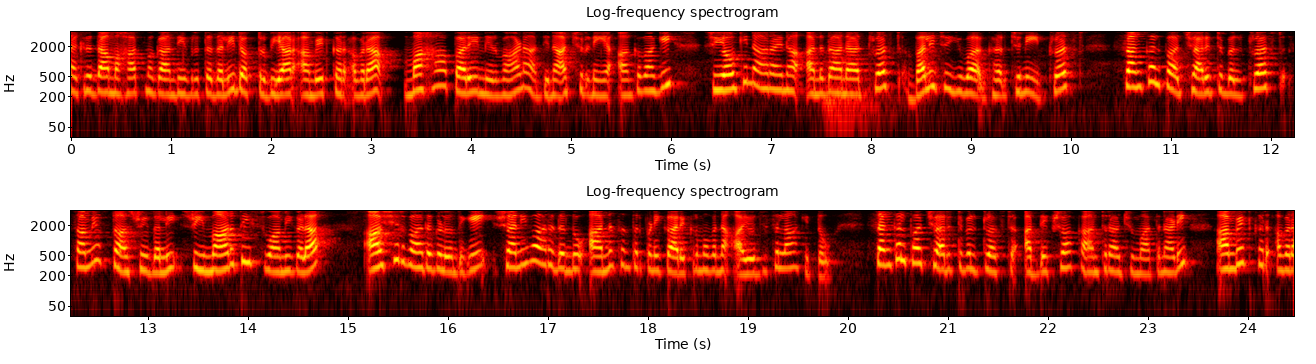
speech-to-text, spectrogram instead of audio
ನಗರದ ಮಹಾತ್ಮ ಗಾಂಧಿ ವೃತ್ತದಲ್ಲಿ ಡಾಕ್ಟರ್ ಬಿಆರ್ ಅಂಬೇಡ್ಕರ್ ಅವರ ಮಹಾಪರಿನಿರ್ವಾಣ ದಿನಾಚರಣೆಯ ಅಂಗವಾಗಿ ಶ್ರೀ ಯೋಗಿನಾರಾಯಣ ಅನುದಾನ ಟ್ರಸ್ಟ್ ಬಲಿಜಯುವ ಘರ್ಜನಿ ಟ್ರಸ್ಟ್, ಸಂಕಲ್ಪ ಚಾರಿಟಬಲ್ ಟ್ರಸ್ಟ್, ಸಂಯುಕ್ತಾಶ್ರಯದಲ್ಲಿ ಶ್ರೀ ಮಾರುತಿ ಸ್ವಾಮಿಗಳ ಆಶೀರ್ವಾದಗಳೊಂದಿಗೆ ಶನಿವಾರದಂದು ಅನ್ನಸಂತರ್ಪಣೆ ಕಾರ್ಯಕ್ರಮವನ್ನು ಆಯೋಜಿಸಲಾಗಿತ್ತು. ಸಂಕಲ್ಪ ಚಾರಿಟಬಲ್ ಟ್ರಸ್ಟ್ ಅಧ್ಯಕ್ಷ ಕಾಂತರಾಜು ಮಾತನಾಡಿ, ಅಂಬೇಡ್ಕರ್ ಅವರ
